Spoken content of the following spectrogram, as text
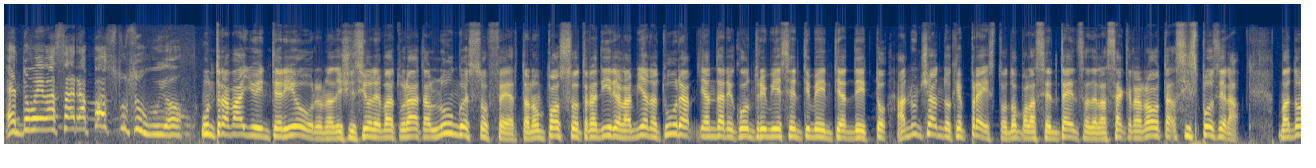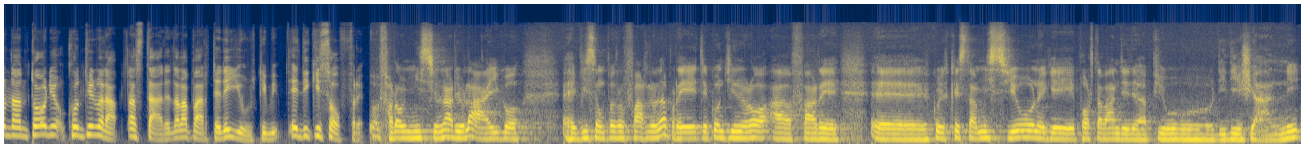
E doveva stare a posto suo. Un travaglio interiore, una decisione maturata a lungo e sofferta. Non posso tradire la mia natura e andare contro i miei sentimenti, ha detto, annunciando che presto, dopo la sentenza della Sacra Rota, si sposerà. Ma Don Antonio continuerà a stare dalla parte degli ultimi e di chi soffre. Farò il missionario laico, eh, visto non potrò farlo da prete, continuerò a fare eh, questa missione che porta avanti da più di dieci anni,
